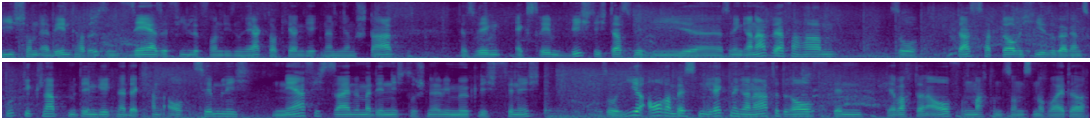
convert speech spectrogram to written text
wie ich schon erwähnt hatte, es sind sehr, sehr viele von diesen Reaktorkerngegnern hier am Start. Deswegen extrem wichtig, dass wir, die, äh, dass wir den Granatwerfer haben. So, das hat, glaube ich, hier sogar ganz gut geklappt mit dem Gegner. Der kann auch ziemlich nervig sein, wenn man den nicht so schnell wie möglich finisht. So, hier auch am besten direkt eine Granate drauf, denn der wacht dann auf und macht uns sonst noch weiter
